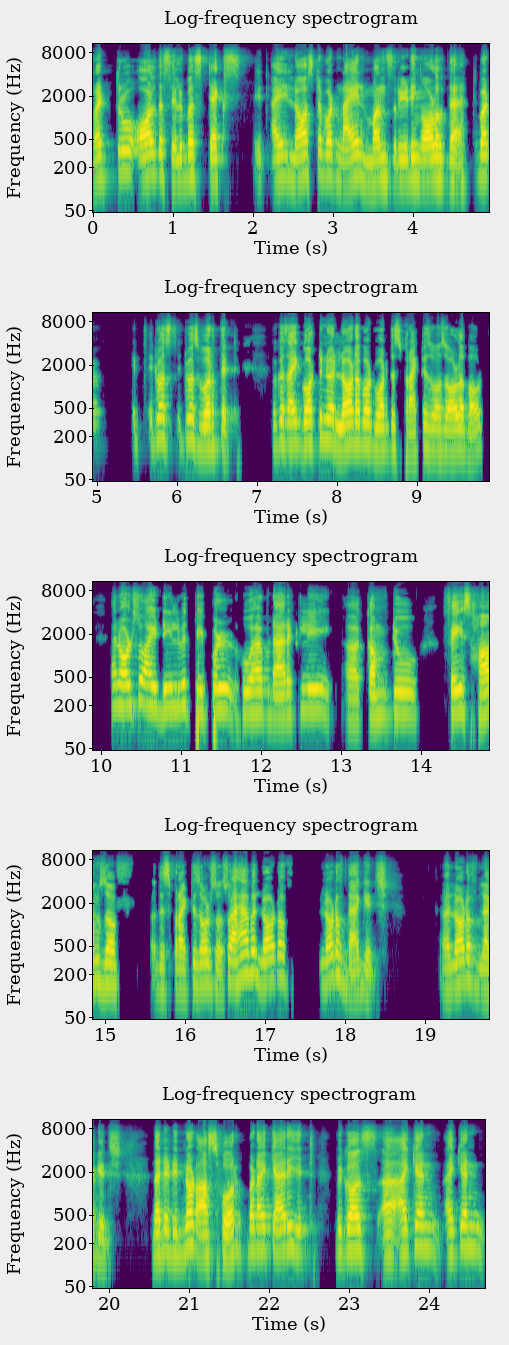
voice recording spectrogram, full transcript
read through all the syllabus texts. It, I lost about nine months reading all of that, but it, it was it was worth it because I got to know a lot about what this practice was all about. And also, I deal with people who have directly uh, come to face harms of this practice also. So I have a lot of lot of baggage a lot of luggage that I did not ask for, but I carry it because uh, I can I can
